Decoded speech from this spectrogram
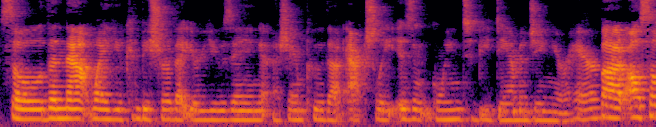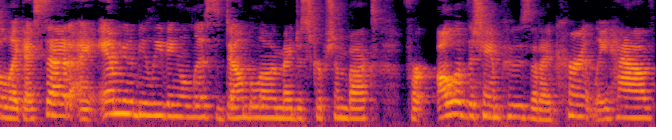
So then that way you can be sure that you're using a shampoo that actually isn't going to be damaging your hair. But also, like I said, I am going to be leaving a list down below in my description box for all of the shampoos that I currently have.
